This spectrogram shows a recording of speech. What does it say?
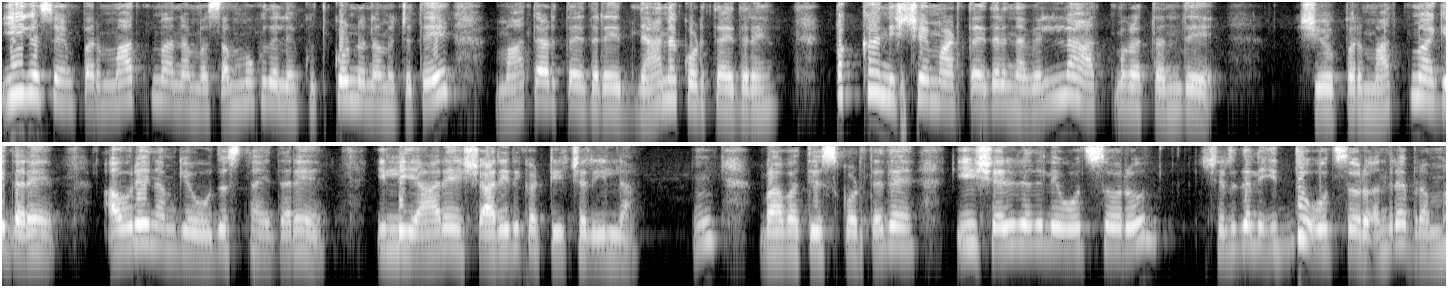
ಈಗ ಸ್ವಯಂ ಪರಮಾತ್ಮ ನಮ್ಮ ಸಮ್ಮುಖದಲ್ಲೇ ಕುತ್ಕೊಂಡು ನಮ್ಮ ಜೊತೆ ಮಾತಾಡ್ತಾ ಇದ್ದಾರೆ, ಜ್ಞಾನ ಕೊಡ್ತಾ ಇದ್ದಾರೆ. ಪಕ್ಕಾ ನಿಶ್ಚಯ ಮಾಡ್ತಾ ಇದ್ದಾರೆ, ನಾವೆಲ್ಲ ಆತ್ಮಗಳ ತಂದೆ. ಶಿವ ಪರಮಾತ್ಮ ಆಗಿದ್ದಾರೆ ಅವರೇ ನಮಗೆ ಓದಿಸ್ತಾ ಇದ್ದಾರೆ. ಇಲ್ಲಿ ಯಾರೇ ಶಾರೀರಿಕ ಟೀಚರ್ ಇಲ್ಲ. ಹ್ಮ್? ಬಾಬಾ ತಿಳಿಸ್ಕೊಡ್ತಾ ಇದೆ ಈ ಶರೀರದಲ್ಲಿ ಓದಿಸೋರು, ಶರೀರದಲ್ಲಿ ಇದ್ದು ಓದಿಸೋರು, ಅಂದರೆ ಬ್ರಹ್ಮ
